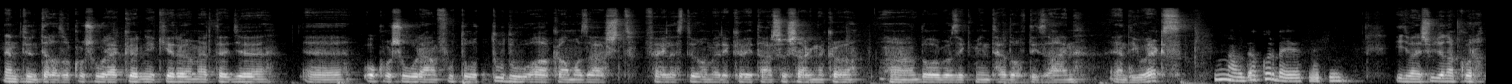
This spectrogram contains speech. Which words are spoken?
nem tűnt el az okos órák környékéről, mert egy e, okos órán futó tudó alkalmazást fejlesztő amerikai társaságnak a, a dolgozik, mint Head of Design and UX. Na, de akkor bejött neki. Így van, és ugyanakkor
